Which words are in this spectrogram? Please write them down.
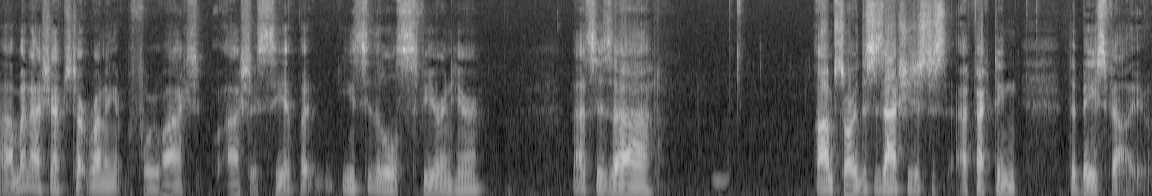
Uh, I might actually have to start running it before we will actually, see it, but you can see the little sphere in here. That's his, uh, I'm sorry, this is actually just affecting the base value.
